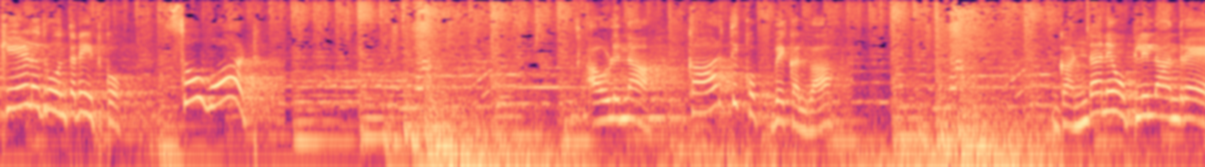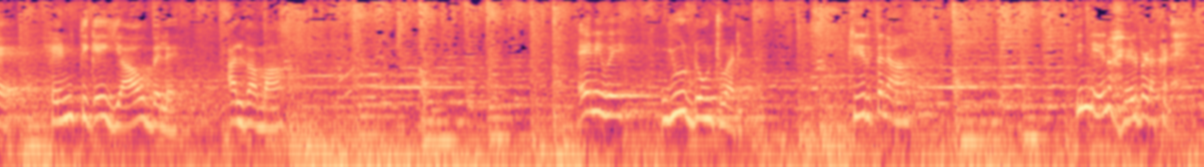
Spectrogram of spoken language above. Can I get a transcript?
ಕೇಳಿದ್ರು ಅಂತಾನೆ ಇಟ್ಕೋ. ಸೊ ವಾಟ್ ಅವಳನ್ನ ಕಾರ್ತಿಕ್ ಒಪ್ಬೇಕಲ್ವಾ? ಗಂಡನೇ ಒಪ್ಲಿಲ್ಲ ಅಂದ್ರೆ ಹೆಂಡ್ತಿಗೆ ಯಾವ ಬೆಲೆ? ಅಲ್ವಮ್ಮ anyway you don't worry Keerthana ಇನ್ನೇನು ಹೇಳ್ಬೇಡ ಕಣೆ.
